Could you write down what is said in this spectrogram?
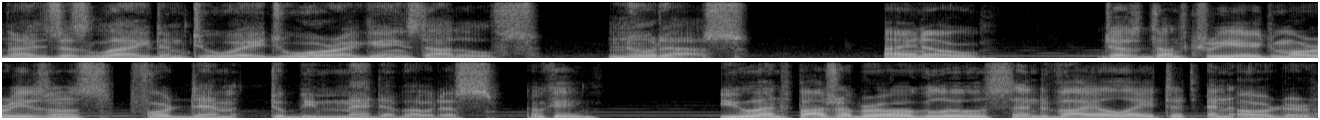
I'd just like them to wage war against Adolfs, not us. I know. Just don't create more reasons for them to be mad about us, okay? You and Pasha broke loose and violated an order.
